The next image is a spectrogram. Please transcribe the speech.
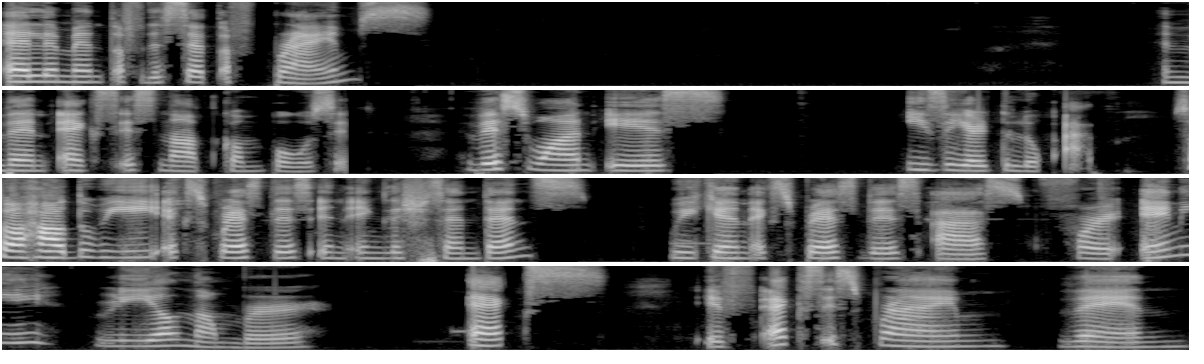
element of the set of primes. And then x is not composite. This one is easier to look at. So how do we express this in English sentence? We can express this as for any real number x, if x is prime, then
